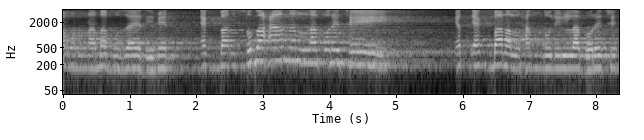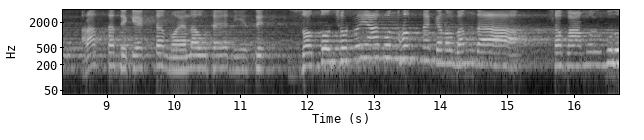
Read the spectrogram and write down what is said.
আমল নামা বুঝাইয়া দিবেন। একবার সুবাহান আল্লাহ পড়েছে একবার আলহামদুলিল্লাহ পড়েছে, রাস্তা থেকে একটা ময়লা উঠায় নিয়েছে। যত ছোটই আমল হোক না কেন বান্দা সব আমলগুলো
